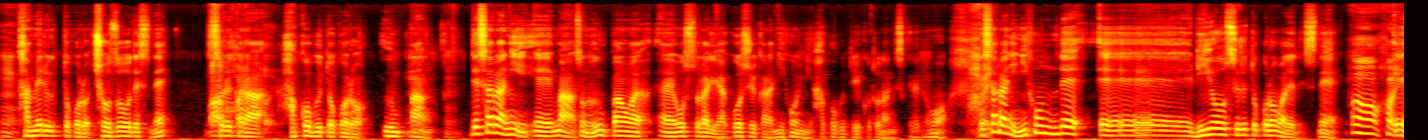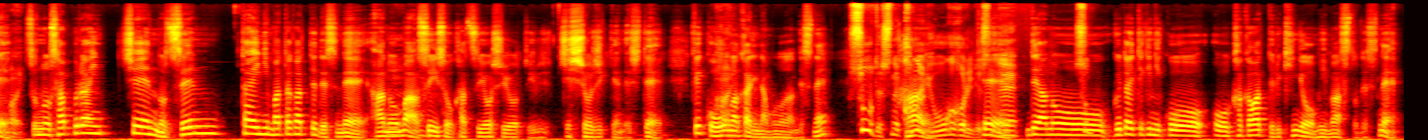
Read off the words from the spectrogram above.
貯めるところ、貯蔵ですね。それから運ぶところ、運搬。で、さらに、えー、まあ、その運搬は、えー、オーストラリア5州から日本に運ぶということなんですけれども、はい、でさらに日本で、えー、利用するところまでですね、はいはい、そのサプライチェーンの全体にまたがってですね、あの、まあ、水素を活用しようという実証実験でして、結構大掛かりなものなんですね。はい、そうですね。かなり大掛かりですね。えー、で、あの、具体的にこう、関わっている企業を見ますとですね、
